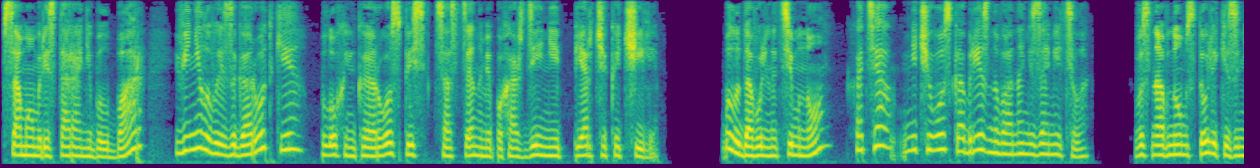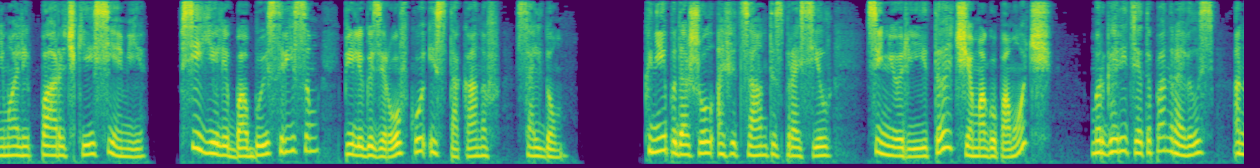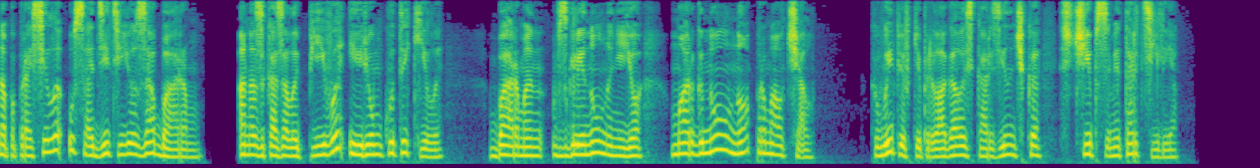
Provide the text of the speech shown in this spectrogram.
В самом ресторане был бар, виниловые загородки, плохонькая роспись со сценами похождения перчика чили. Было довольно темно, хотя ничего скобрезного она не заметила. В основном столики занимали парочки и семьи. Все ели бобы с рисом, пили газировку из стаканов со льдом. К ней подошел официант и спросил, «Сеньорита, чем могу помочь?» Маргарите это понравилось. Она попросила усадить ее за баром. Она заказала пиво и рюмку текилы. Бармен взглянул на нее, моргнул, но промолчал. К выпивке прилагалась корзиночка с чипсами тортилья.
